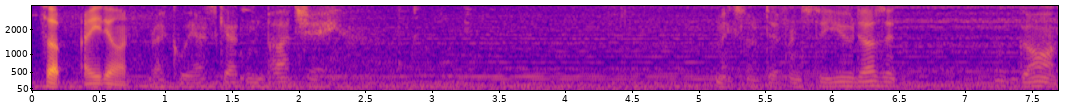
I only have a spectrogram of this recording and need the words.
What's up? How you doing? Requiescat in pace. Makes no difference to you, does it? You're gone.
